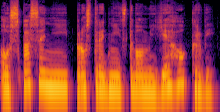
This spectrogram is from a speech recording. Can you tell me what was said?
o spasení prostredníctvom jeho krvi.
